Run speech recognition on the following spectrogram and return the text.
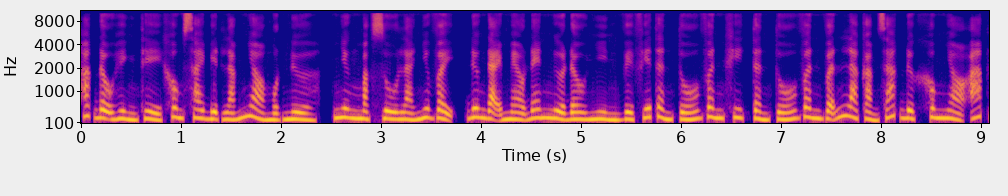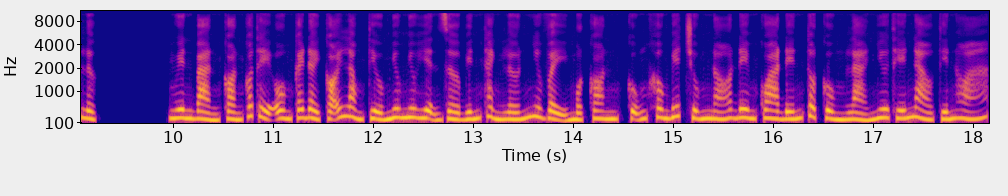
hắc đậu hình thể không sai biệt lắm nhỏ một nửa, nhưng mặc dù là như vậy, đương đại mèo đen ngửa đầu nhìn về phía tần tố vân khi tần tố vân vẫn là cảm giác được không nhỏ áp lực. Nguyên bản còn có thể ôm cái đầy cõi lòng tiểu miêu miêu hiện giờ biến thành lớn như vậy một con, cũng không biết chúng nó đêm qua đến tột cùng là như thế nào tiến hóa.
